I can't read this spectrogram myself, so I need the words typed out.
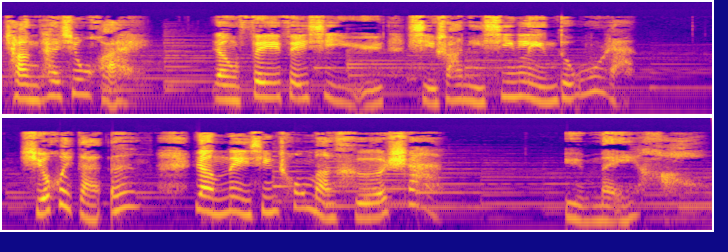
敞开胸怀，让霏霏细雨洗刷你心灵的污染；学会感恩，让内心充满和善。与美好。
